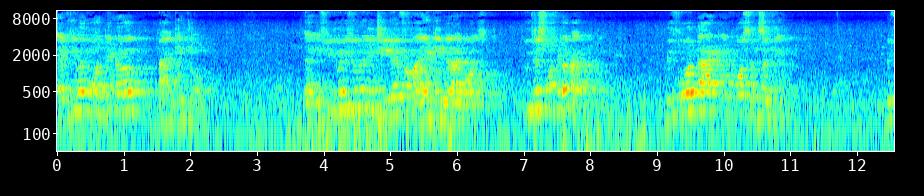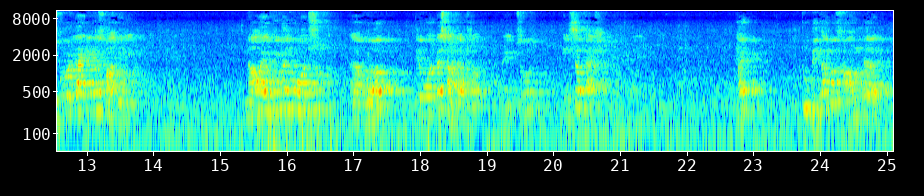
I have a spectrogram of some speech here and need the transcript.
everyone wanted a banking job. Uh, if you, even if you were an engineer from IIT where I was, you just wanted a job. Before that, it was consulting. Before that, it was marketing. Now, everyone who wants to uh, work, they want a startup job, right? So, it's a fashion. But to become a founder,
